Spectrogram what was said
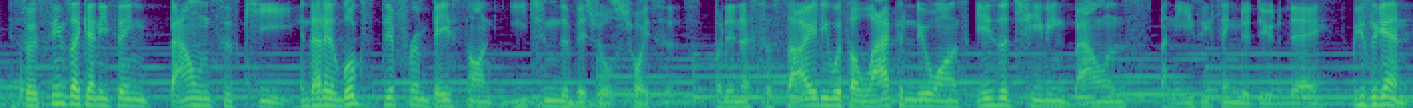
And so it seems like anything, balance is key, and that it looks different based on each individual's choices. But in a society with a lack of nuance, is achieving balance an easy thing to do today? Because again,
